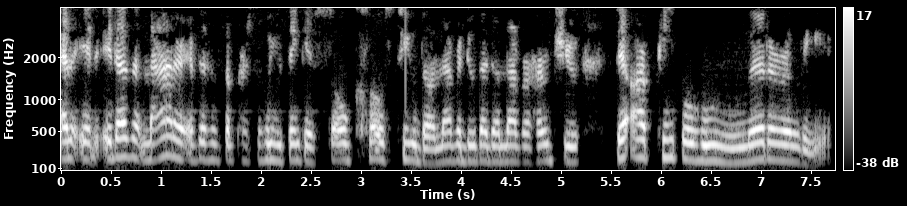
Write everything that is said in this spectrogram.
And it, it doesn't matter if this is the person who you think is so close to you, they'll never do that, they'll never hurt you. There are people who literally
